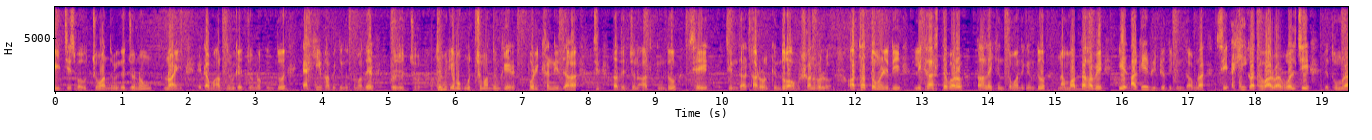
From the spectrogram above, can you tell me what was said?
এইচএস বা উচ্চ মাধ্যমিকের জন্য নয়, এটা মাধ্যমিকের জন্য কিন্তু একইভাবে কিন্তু তোমাদের প্রযোজ্য। মাধ্যমিক এবং উচ্চ মাধ্যমিকের পরীক্ষা নিয়ে যারা তাদের জন্য আজ কিন্তু সেই চিন্তার কারণ কিন্তু অবসান হলো। অর্থাৎ তোমরা যদি লিখে আসতে পারো, তাহলে কিন্তু তোমাদের কিন্তু নাম্বার দেওয়া হবে। এর আগের ভিডিওতে কিন্তু আমরা সেই একই কথা বারবার বলছি যে তোমরা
